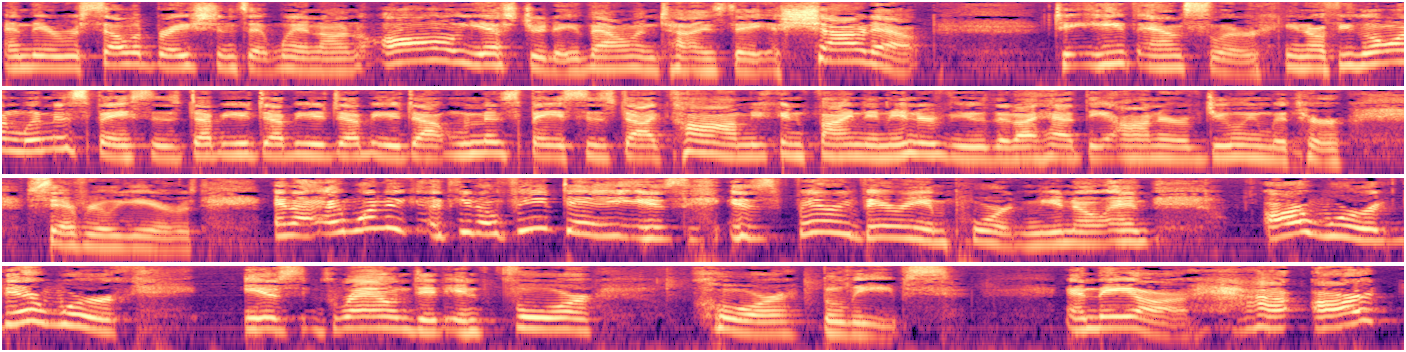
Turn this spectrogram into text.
And there were celebrations that went on all yesterday, Valentine's Day. A shout out to Eve Ensler. You know, if you go on Women's Spaces, www.womenspaces.com, you can find an interview that I had the honor of doing with her several years. And I, I want to, uh, you know, V-Day is, is very, very important, you know, and our work, their work is grounded in four core beliefs. And they are art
